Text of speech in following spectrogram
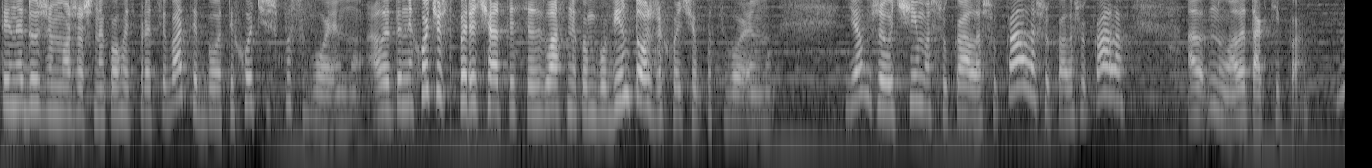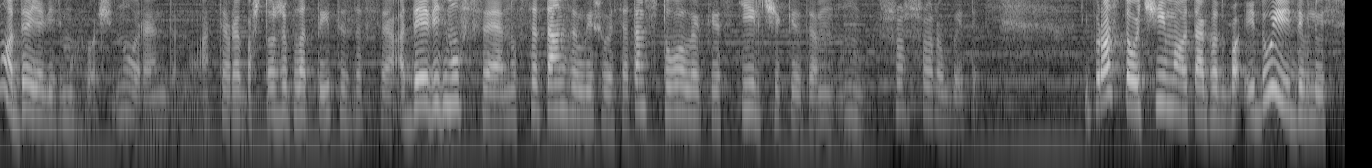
ти не дуже можеш на когось працювати, бо ти хочеш по-своєму. Але ти не хочеш сперечатися з власником, бо він теж хоче по-своєму. Я вже очима шукала, шукала, шукала, шукала. А, ну, але так, типа, ну а де я візьму гроші? Ну, оренда, ну, а треба ж теж платити за все. А де я візьму все? Ну, все там залишилося, там столики, стільчики, там, ну, що, що робити? І просто очима отак от іду і дивлюсь,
